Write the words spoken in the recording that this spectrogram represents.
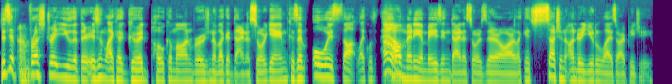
Does it Um, frustrate you that there isn't like a good Pokemon version of like a dinosaur game? Because I've always thought, like, with how Oh. many amazing dinosaurs there are, like, it's such an underutilized RPG.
